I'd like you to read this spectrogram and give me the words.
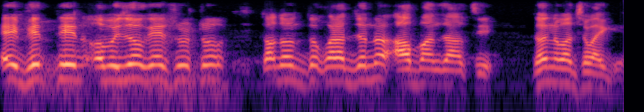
এই ভিত্তিহীন অভিযোগের সুষ্ঠু তদন্ত করার জন্য আহ্বান জানাচ্ছি। ধন্যবাদ সবাইকে।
